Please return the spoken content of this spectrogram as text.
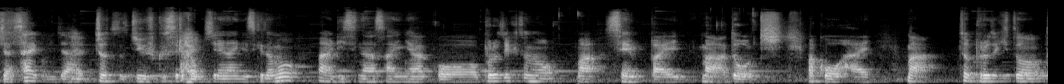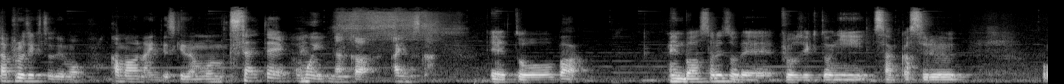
じゃあ最後にじゃはい。あちょっと重複するかもしれないんですけども、まあリスナーさんやこうプロジェクトのまあ先輩、まあ同期、まあ後輩、まあちょっとプロジェクト他プロジェクトでも構わないんですけども伝えたい思いなんかありますか？えっ、とまあメンバーそれぞれプロジェクトに参加するプ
